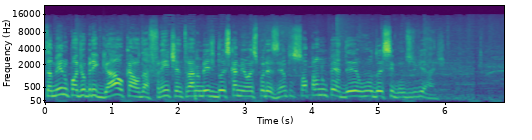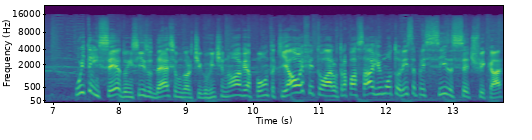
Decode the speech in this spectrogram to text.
Também não pode obrigar o carro da frente a entrar no meio de dois caminhões, por exemplo, só para não perder um ou dois segundos de viagem. O item C do inciso 10 do artigo 29 aponta que ao efetuar a ultrapassagem, o motorista precisa se certificar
